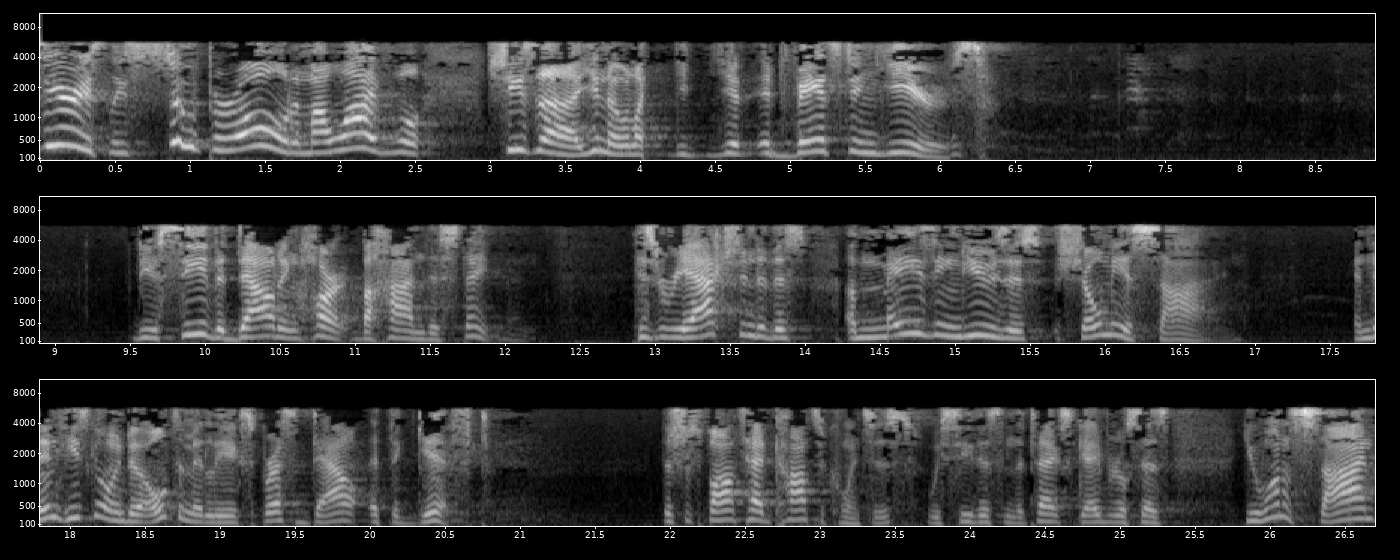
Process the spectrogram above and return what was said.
seriously super old, and my wife, well, she's, uh, you know, like advanced in years. Do you see the doubting heart behind this statement? His reaction to this amazing news is, show me a sign. And then he's going to ultimately express doubt at the gift. This response had consequences. We see this in the text. Gabriel says, You want a sign?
